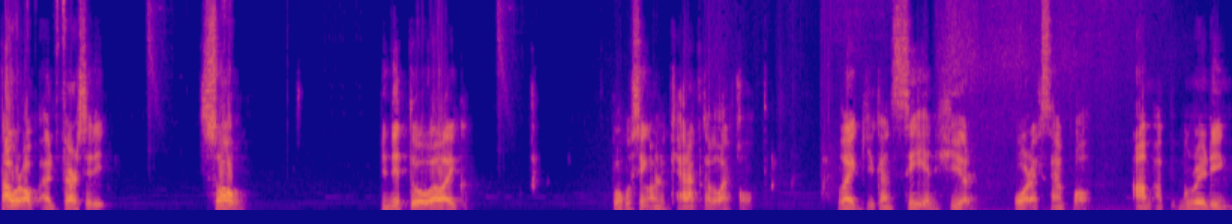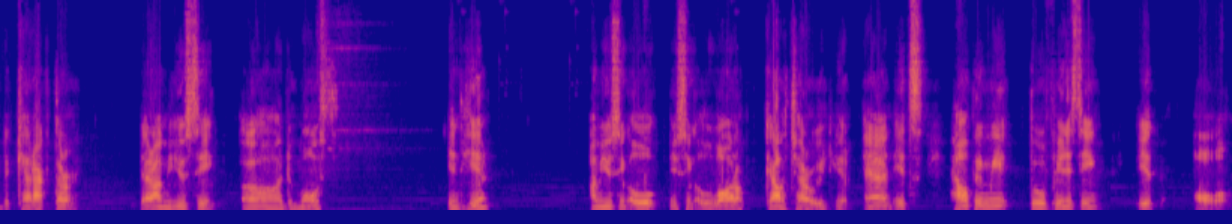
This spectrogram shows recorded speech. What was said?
Tower of Adversity. So you need to uh, like focusing on the character level. Like you can see in here, for example, I'm upgrading the character that I'm using uh, the most. In here, I'm using a, using a lot of Calcharo in here, and it's helping me to finishing it all.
